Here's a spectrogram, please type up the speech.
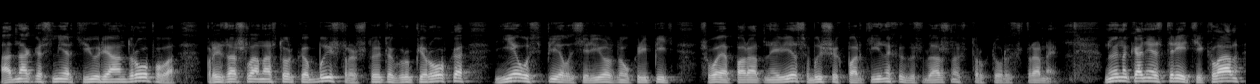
Однако смерть Юрия Андропова произошла настолько быстро, что эта группировка не успела серьезно укрепить свой аппаратный вес в высших партийных и государственных структурах страны. Ну и, наконец, третий клан,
